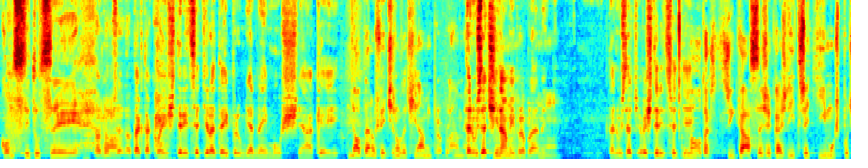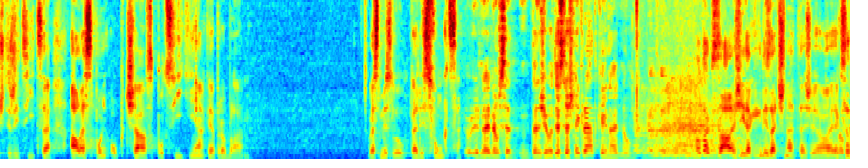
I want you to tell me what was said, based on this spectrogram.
konstituci. No dobře, no tak takový 40-letý průměrný muž nějaký, No ten už většinou začíná mít problémy. ten už začíná mít problémy. Ten už zač- ve 40. No tak říká se, že každý třetí muž po čtyřicíce alespoň občas pocítí nějaké problémy. Ve smyslu té dysfunkce. Najednou se, ten život je strašně krátký najednou. No tak záleží taky, kdy začnete, že jo? Jak No se tomu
